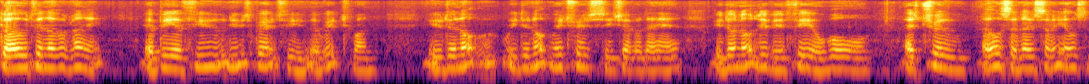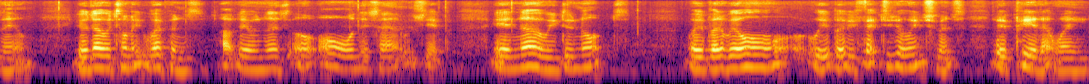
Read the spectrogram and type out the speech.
Go to another planet. It'll be a few new experience for you, a rich one. You do not, we do not mistrust each other there. We do not live in fear of war. That's true. I also know something else now. You have no atomic weapons up there on this, or, or on this uh, ship. Yeah, no, we do not. But we all, we, but we affected your instruments. They appear that way.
